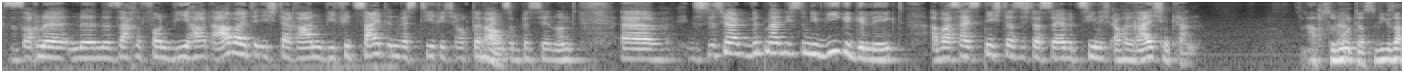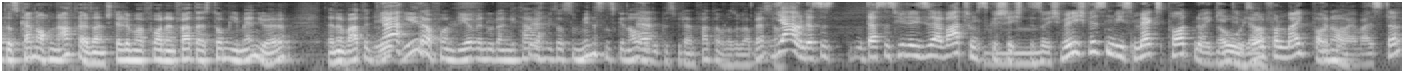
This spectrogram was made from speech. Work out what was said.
es ist auch eine, eine, eine Sache von, wie hart arbeite ich daran, wie viel Zeit investiere ich auch da Genau. rein, so ein bisschen. Und äh, das halt, wird mir halt nicht so in die Wiege gelegt, aber es das heißt nicht, dass ich dasselbe Ziel nicht auch erreichen kann. Absolut. Das, wie gesagt, das kann auch ein Nachteil sein. Stell dir mal vor, dein Vater ist Tommy Emanuel. Dann erwartet Ja. jeder von dir, wenn du dann Gitarre Ja. spielst, dass du mindestens genauso Ja. gut bist wie dein Vater oder sogar besser. Ja, und das ist, das ist wieder diese Erwartungsgeschichte. So, ich will nicht wissen, wie es Max Portnoy geht, Oh, dem ja. Sohn von Mike Portnoy, Genau. weißt du?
